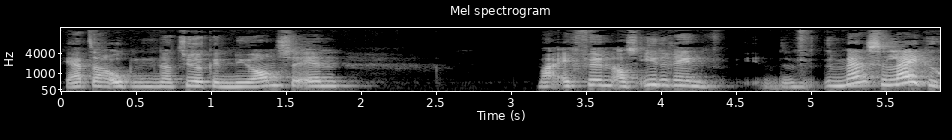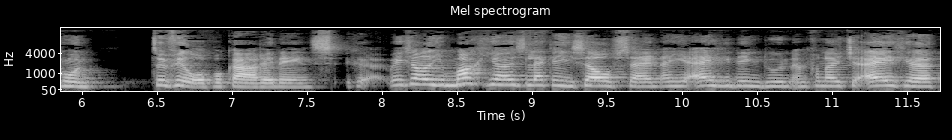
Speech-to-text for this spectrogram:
je hebt daar ook natuurlijk een nuance in. Maar ik vind als iedereen, de mensen lijken gewoon te veel op elkaar ineens. Weet je wel, je mag juist lekker jezelf zijn en je eigen ding doen en vanuit je eigen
